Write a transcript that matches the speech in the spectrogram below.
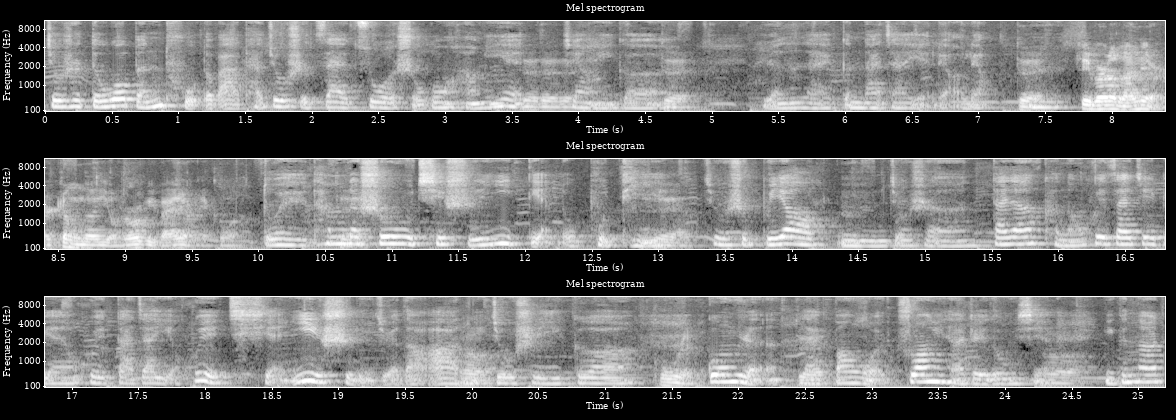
就是德国本土的吧，他就是在做手工行业对对对这样一个对人来跟大家也聊聊。对，这边的蓝领儿挣的有时候比白领儿还多。对他们的收入其实一点都不低，对。啊就是不要，嗯，就是大家可能会在这边会，大家也会潜意识里觉得啊，嗯。你就是一个工人工人。来帮我装一下这东西。嗯。你跟他，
